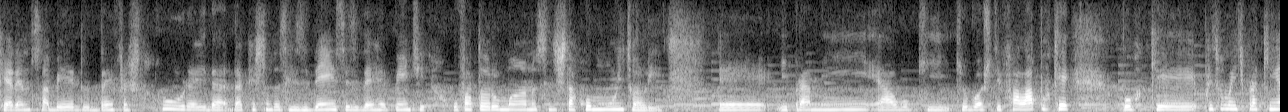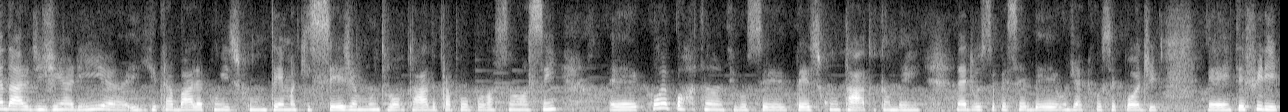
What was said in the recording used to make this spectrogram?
querendo saber do, da infraestrutura e da, da, questão das residências e de repente o fator humano se destacou muito ali. É, e para mim é algo que, que eu gosto de falar porque, porque principalmente para quem é da área de engenharia e que trabalha com isso, com um tema que seja muito voltado para a população assim, é, quão é importante você ter esse contato também, né, de você perceber onde é que você pode é, interferir.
